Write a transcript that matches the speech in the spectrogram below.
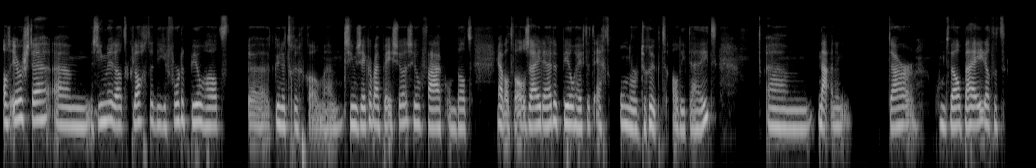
als eerste um, zien we dat klachten die je voor de pil had, kunnen terugkomen. Dat zien we zeker bij PCOS heel vaak, omdat, ja, wat we al zeiden, hè, de pil heeft het echt onderdrukt al die tijd. Um, nou, daar komt wel bij dat het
